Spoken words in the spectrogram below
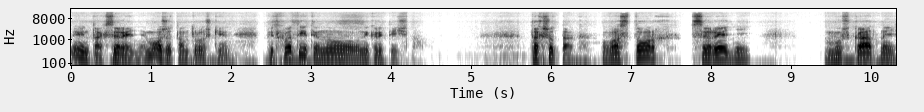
ну, він так, середній. Може там трошки підхватити, але не критично. Так що так, восторг середній, мускатний,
